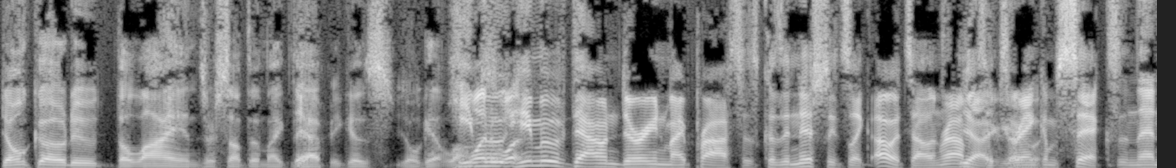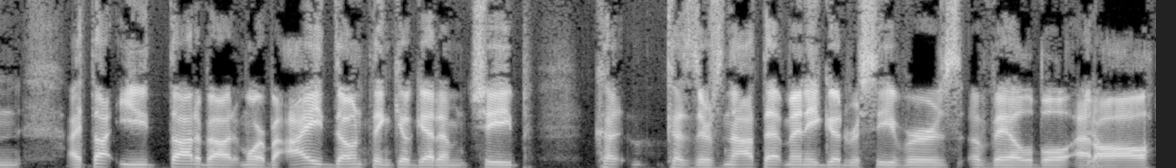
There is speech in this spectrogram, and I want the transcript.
Don't go to the Lions or something like that because you'll get lost. He, moved, he moved down during my process because initially it's like, oh, it's Allen Robinson. Yeah, You rank him six, and then I thought you thought about it more, but I don't think you'll get him cheap because there's not that many good receivers available at all,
